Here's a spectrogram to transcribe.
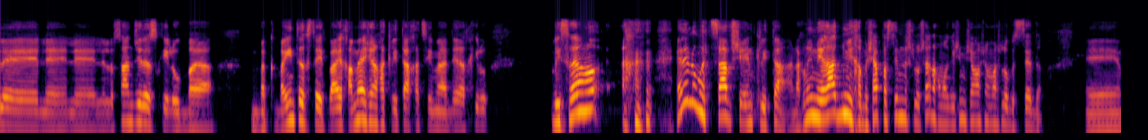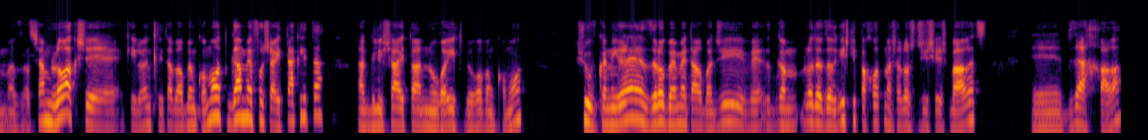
ללוס אנג'לס, כאילו באינטרסטייט, ב-i5, אין לך קליטה חצי מהדרך, כאילו, בישראל לא, אין לנו מצב שאין קליטה, אנחנו אם ירדנו מחמישה פסים לשלושה, אנחנו מרגישים שמשהו ממש לא בסדר. אמ, אז, אז שם לא רק שכאילו אין קליטה בהרבה מקומות, גם איפה שהייתה קליטה, הגלישה הייתה נוראית ברוב המקומות. שוב, כנראה זה לא באמת 4G, וגם, לא יודע, זה הרגיש לי פחות מה-3G שיש בארץ, וזה היה חרא.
